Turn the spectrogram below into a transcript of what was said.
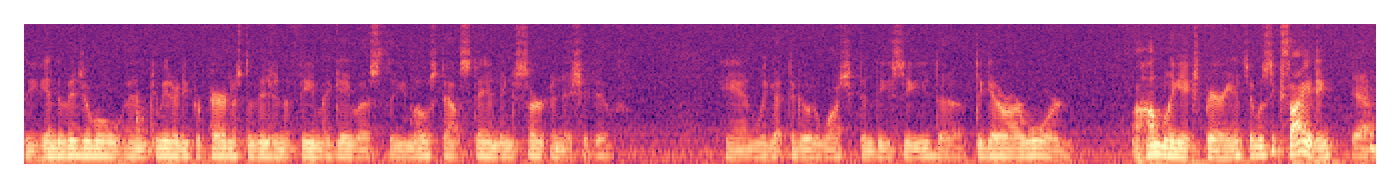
the Individual and Community Preparedness Division of FEMA gave us the Most Outstanding CERT Initiative. And we got to go to Washington DC to, to get our award. A humbling experience. It was exciting. Yeah.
